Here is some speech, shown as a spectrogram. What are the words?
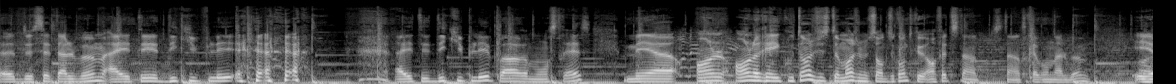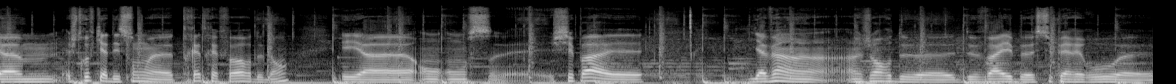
de cet album a été décuplée. a été décuplée par mon stress mais euh, en, en le réécoutant justement je me suis rendu compte que en fait c'était un, un très bon album et Ouais. euh, je trouve qu'il y a des sons euh, très très forts dedans et on, je sais pas il y avait un, un genre de, de vibe super-héros, euh,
